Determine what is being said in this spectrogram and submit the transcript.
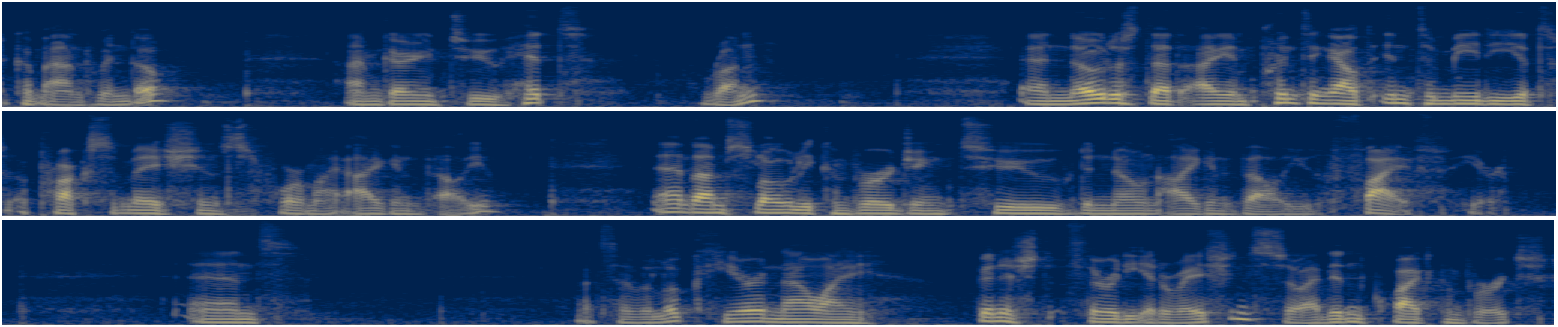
the command window. I'm going to hit run. And notice that I am printing out intermediate approximations for my eigenvalue. and I'm slowly converging to the known eigenvalue 5 here. And let's have a look here. Now I finished 30 iterations, so I didn't quite converge.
